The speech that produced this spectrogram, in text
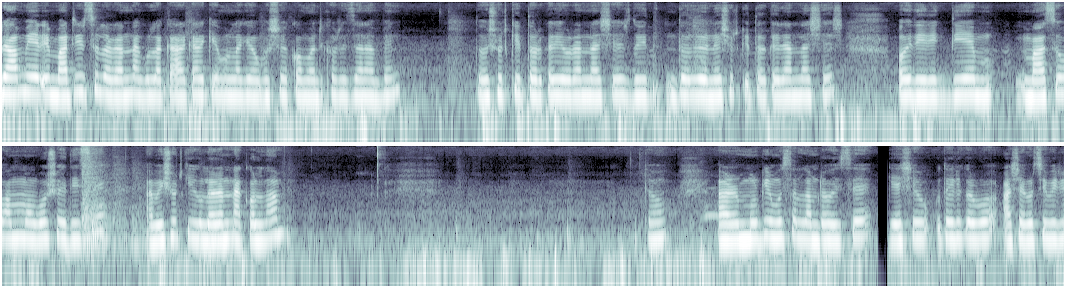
গ্রামের এই মাটির চুলা রান্নাগুলো কার কার কেমন লাগে অবশ্যই কমেন্ট করে জানাবেন। তো শুটকির তরকারিও রান্না শেষ, দুই ধরনের শুটকির তরকারি রান্না শেষ। ওই দিক দিয়ে মাছও আম্মা অবশ্যই দিছে, আমি শুটকিগুলো রান্না করলাম। তো, আর মুরগির মুসাল্লামটা হয়েছে গ্যাসেও তৈরি করব। আশা করছি ভিডিও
